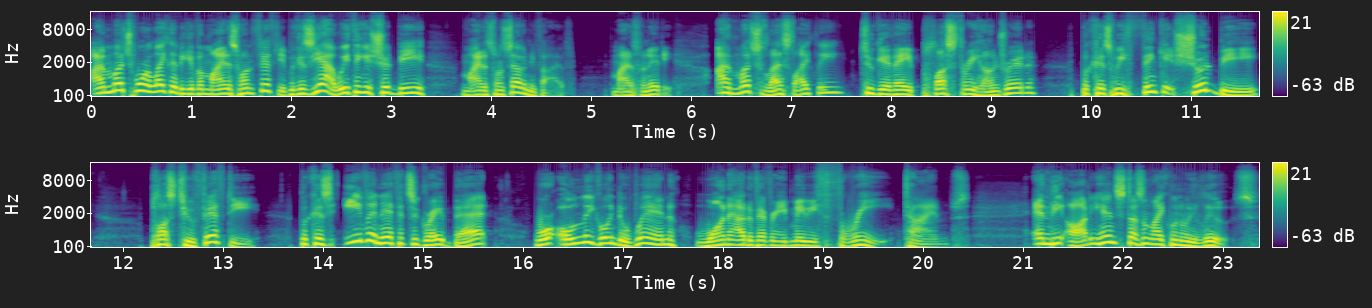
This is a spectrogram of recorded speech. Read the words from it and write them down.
I'm much more likely to give a minus 150 because, yeah, we think it should be minus 175, minus 180. I'm much less likely to give a plus 300 because we think it should be plus 250 because even if it's a great bet, we're only going to win one out of every maybe three times. And the audience doesn't like when we lose.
